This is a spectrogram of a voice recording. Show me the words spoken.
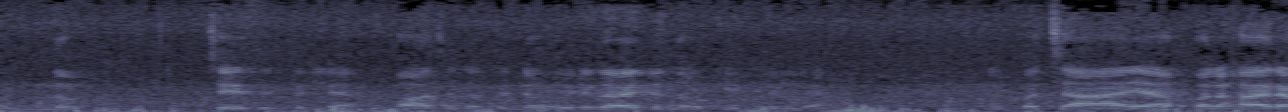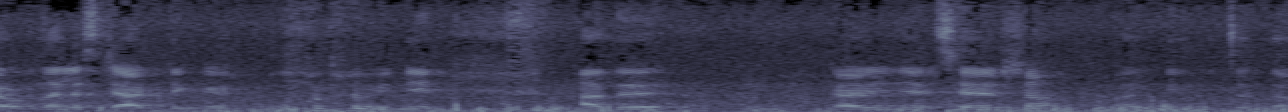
ഒന്നും ചെയ്തിട്ടില്ല. പാചകത്തിന്റെ ഒരു കാര്യം നോക്കിയിട്ടില്ല. ഇപ്പോൾ ചായ പലഹാരം അവിടെ നല്ല സ്റ്റാർട്ടിങ് പിന്നെ അത് കഴിഞ്ഞ ശേഷം ബാക്കി ഉച്ചത്തെ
